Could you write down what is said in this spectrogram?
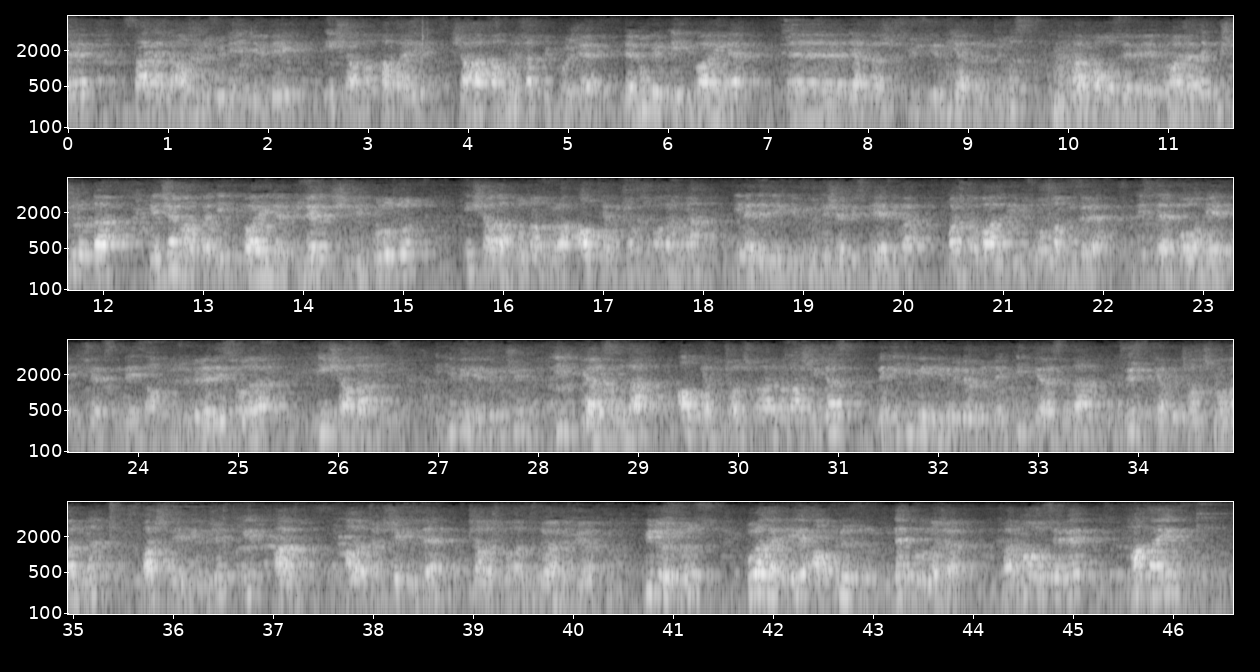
sadece altın yüzüyle ilgili değil, inşallah Hatay'ı şaha kaldıracak bir proje ve bugün itibariyle eee yaklaşık 120 yatırımcımız karma OSB'ye müracaat etmiş durumda. Geçen hafta itibariyle düzen kişiliği kuruldu. İnşallah bundan sonra altyapı çalışmalarına yine dediğim gibi müteşebbis heyeti var. Başta valiliğimiz olmak üzere. Biz de o heyet içerisindeyiz Altınözü Belediyesi olarak. İnşallah 2023'ün ilk yarısında altyapı çalışmalarına başlayacağız ve 2024'ün de ilk yarısında üst yapı çalışmalarını başlayabilecek bir hal alacak şekilde çalışmalarımız devam ediyor. Biliyorsunuz buradaki Altınözü'nde kurulacak karma OSB Hatay'ın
